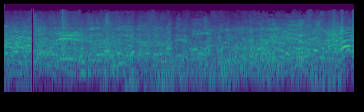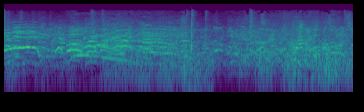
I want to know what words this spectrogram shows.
mal o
